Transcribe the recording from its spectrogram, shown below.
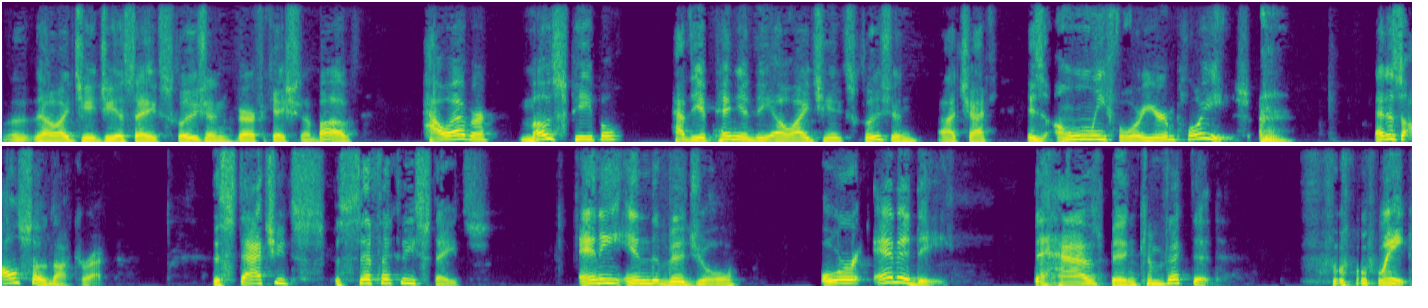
the OIG GSA exclusion verification above. However, most people have the opinion the OIG exclusion uh, check is only for your employees. that is also not correct. The statute specifically states any individual or entity that has been convicted. Wait,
